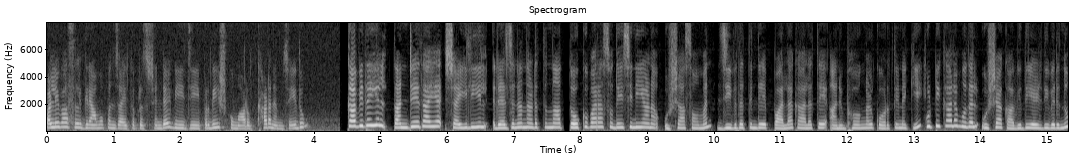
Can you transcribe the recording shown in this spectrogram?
പള്ളിവാസൽ ഗ്രാമപഞ്ചായത്ത് president V. G. Pratheesh Kumar ഉദ്ഘാടനം ചെയ്തു. കവിതയിൽ തന്റേതായ ശൈലിയിൽ രചന നടത്തുന്ന തോക്കുപാറ സ്വദേശിനിയാണ് ഉഷ സോമൻ. ജീവിതത്തിന്റെ പല കാലത്തെ അനുഭവങ്ങൾ കോർത്തിണക്കി കുട്ടിക്കാലം മുതൽ ഉഷ കവിത എഴുതി വരുന്നു.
